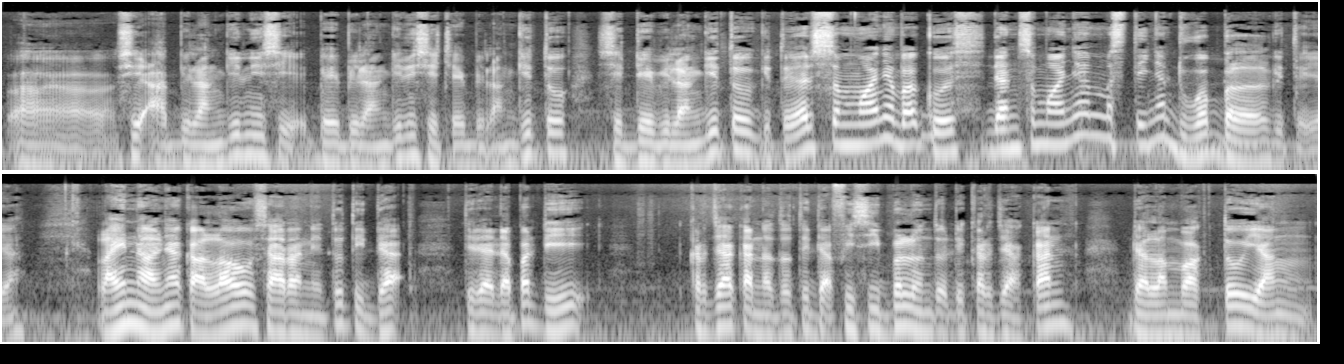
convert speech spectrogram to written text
uh, si A bilang gini si B bilang gini si C bilang gitu si D bilang gitu gitu ya. Semuanya bagus dan semuanya mestinya doable gitu ya. Lain halnya kalau saran itu tidak tidak dapat di kerjakan atau tidak visible untuk dikerjakan dalam waktu yang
